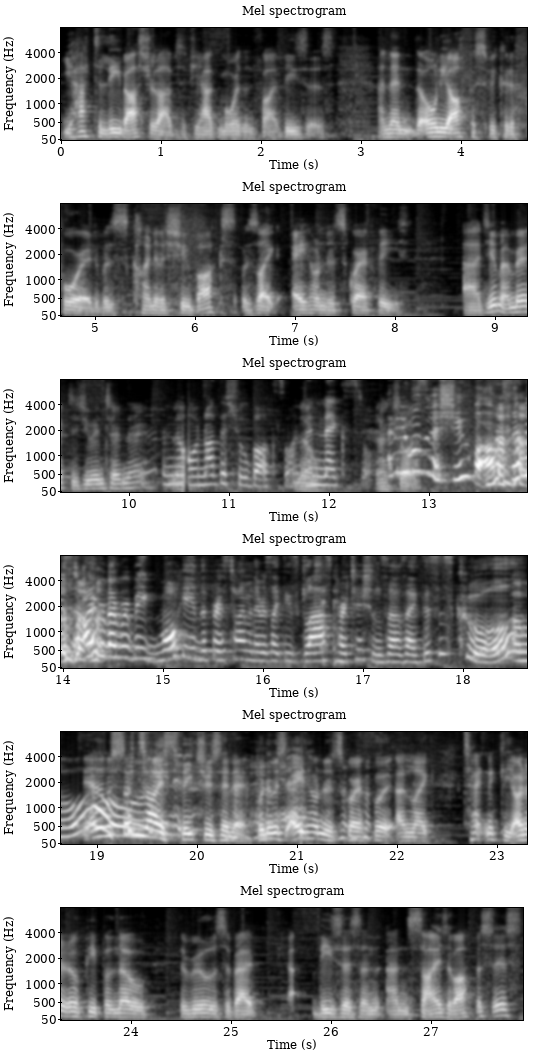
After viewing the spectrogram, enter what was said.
you had to leave Astrolabs if you had more than five visas. And then the only office we could afford was kind of a shoebox. It was like 800 square feet. Uh, do you remember it? Did you intern there? No, not the shoebox one. No. The next one. I mean, it wasn't a shoebox. There was, I remember being walking in the first time, and there was like these glass partitions. And I was like, "This is cool." Oh. Yeah, there was some nice Between- features in it, but it was 800 square foot, and like technically, I don't know if people know the rules about visas and, and size of offices,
